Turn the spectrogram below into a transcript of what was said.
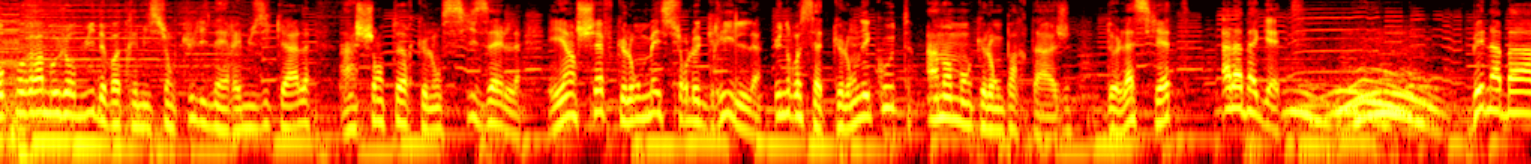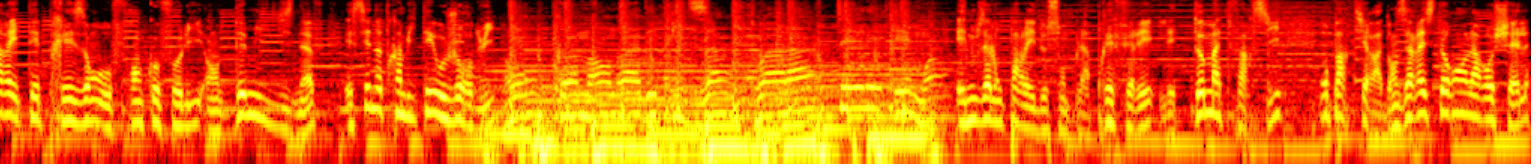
Au programme aujourd'hui de votre émission culinaire et musicale, un chanteur que l'on cisèle et un chef que l'on met sur le grill, une recette que l'on écoute, un moment que l'on partage, de l'assiette à la baguette. Benabar était présent au Francofolie en 2019 et c'est notre invité aujourd'hui. On commandera des pizzas, toi la télé et moi. Et nous allons parler de son plat préféré, les tomates farcies. On partira dans un restaurant à La Rochelle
